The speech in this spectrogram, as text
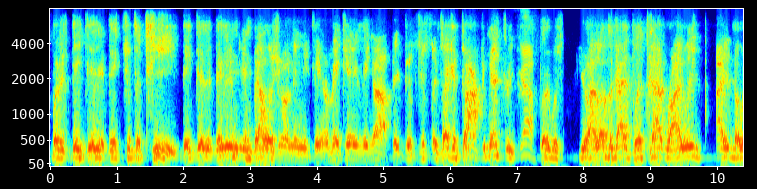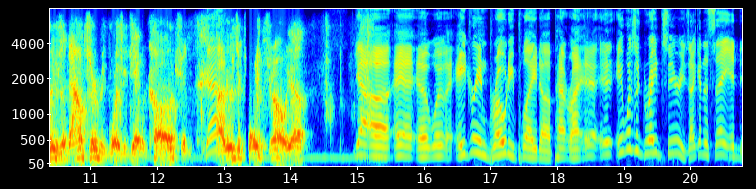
but it, they did it they to the T. They did it. They didn't embellish on anything or make anything up. It was just it's like a documentary. Yeah. But it was. You know, I love the guy that played Pat Riley. I didn't know he was an announcer before he became a coach, and Yeah. uh, it was a great show. Yeah. Yeah, uh, uh, Adrien Brody played uh, Pat Riley. It, it was a great series, I gotta say. And,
